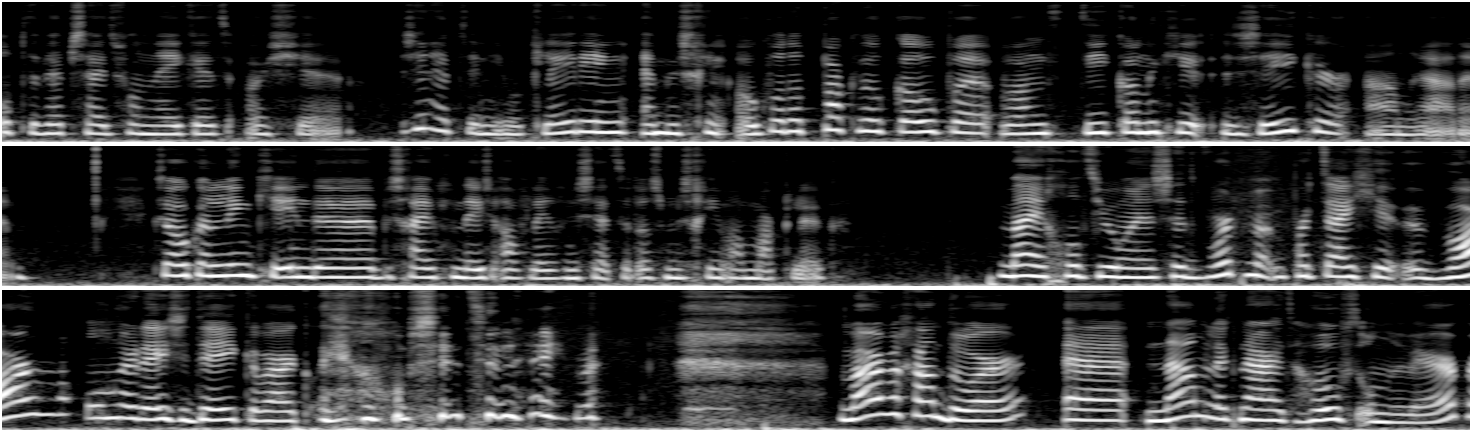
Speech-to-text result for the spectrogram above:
op de website van Naked als je zin hebt in nieuwe kleding. En misschien ook wel dat pak wil kopen, want die kan ik je zeker aanraden. Ik zal ook een linkje in de beschrijving van deze aflevering zetten. Dat is misschien wel makkelijk. Mijn god jongens, het wordt me een partijtje warm onder deze deken waar ik op zit te nemen. Maar we gaan door, uh, namelijk naar het hoofdonderwerp.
